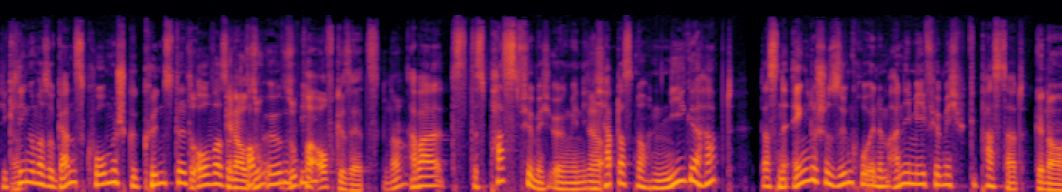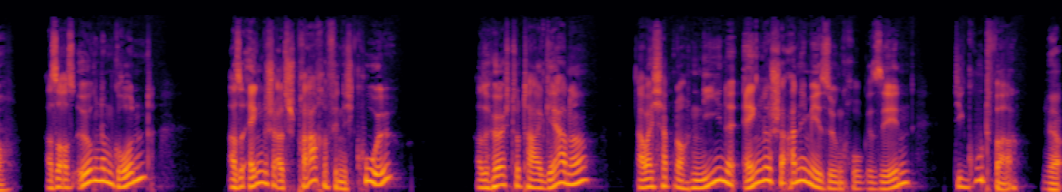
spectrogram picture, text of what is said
Die klingen ja. immer so ganz komisch, gekünstelt, so, over the genau, top su irgendwie. super aufgesetzt, ne? Aber das, das passt für mich irgendwie nicht. Ja. Ich habe das noch nie gehabt, dass eine englische Synchro in einem Anime für mich gepasst hat. Genau. Also aus irgendeinem Grund, also Englisch als Sprache finde ich cool. Also höre ich total gerne. Aber ich habe noch nie eine englische Anime-Synchro gesehen, die gut war. Ja.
